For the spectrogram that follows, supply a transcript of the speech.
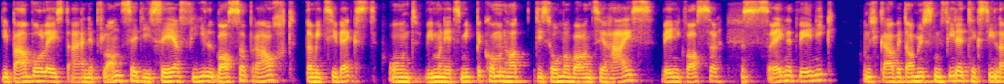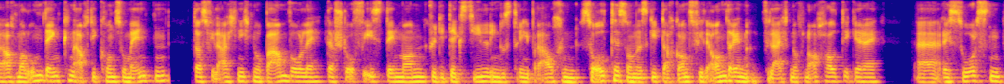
die Baumwolle ist eine Pflanze, die sehr viel Wasser braucht, damit sie wächst. Und wie man jetzt mitbekommen hat, die Sommer waren sehr heiß, wenig Wasser, es regnet wenig. Und ich glaube, da müssen viele Textiler auch mal umdenken, auch die Konsumenten, dass vielleicht nicht nur Baumwolle der Stoff ist, den man für die Textilindustrie brauchen sollte, sondern es gibt auch ganz viele andere, vielleicht noch nachhaltigere Ressourcen,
